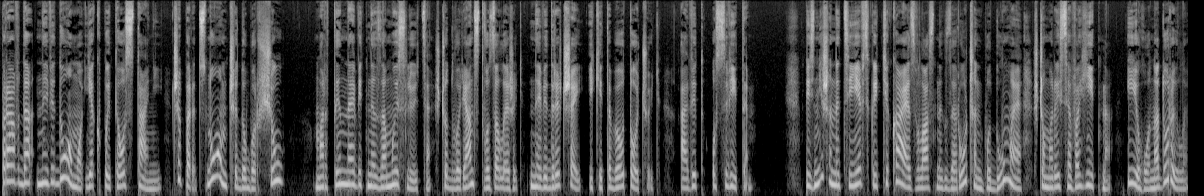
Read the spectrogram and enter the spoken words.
Правда, невідомо, як пити останній, чи перед сном, чи до борщу. Мартин навіть не замислюється, що дворянство залежить не від речей, які тебе оточують, а від освіти. Пізніше Націєвський тікає з власних заручин, бо думає, що Марися вагітна, і його надурили.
